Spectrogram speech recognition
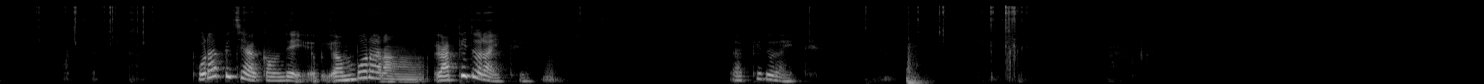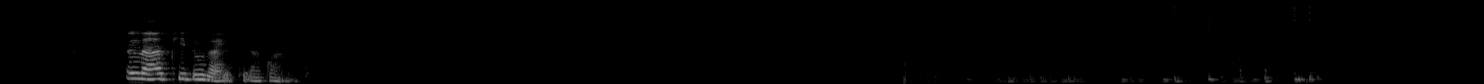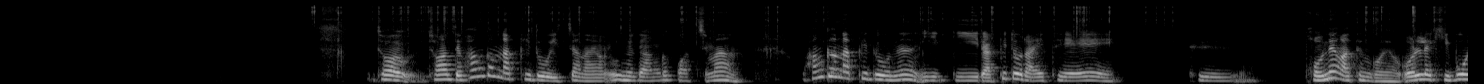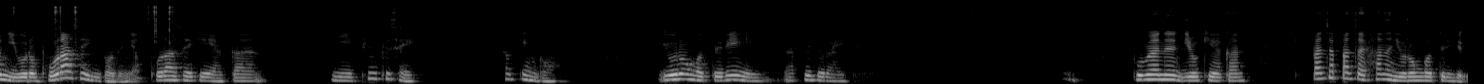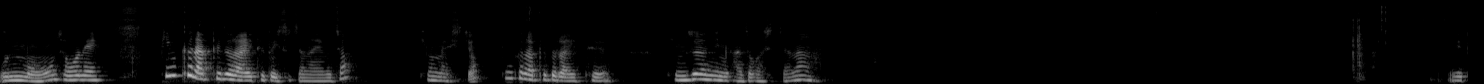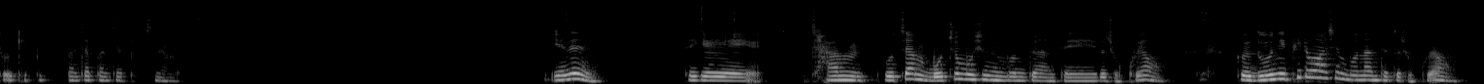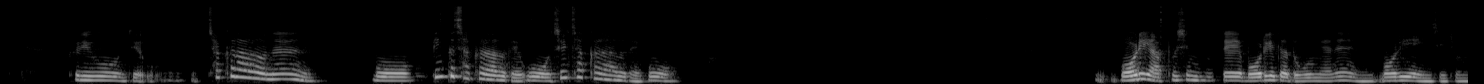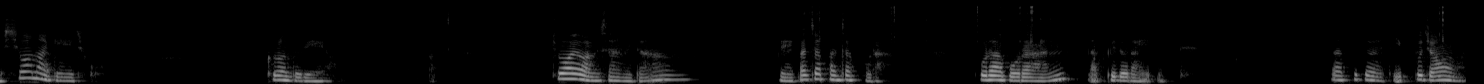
보랏빛에 가까운데 연보라랑 라피도라이트 라피도라이트 라피도라이트라고 합니다. 저 저한테 황금 라피도 있잖아요. 오늘 내가 안 갖고 왔지만 황금 라피도는 이, 이 라피도 라이트의 그 번외 같은 거예요. 원래 기본이 이런 보라색이거든요. 보라색에 약간 이 핑크색 섞인 거. 이런 것들이 라피도 라이트입니다. 보면은 이렇게 약간 반짝반짝 하는 이런 것들이 이제 운모. 저번에 핑크 라피도 라이트도 있었잖아요. 그죠? 기억나시죠? 핑크 라피드 라이트 김소연 님이 가져가셨잖아. 이게 또 이렇게 반짝반짝 빛이 납니다. 얘는 되게 잠, 못 잠, 못 주무시는 분들한테도 좋고요. 그 눈이 필요하신 분한테도 좋고요. 그리고 이제 차크라로는 뭐 핑크 차크라도 되고 7 차크라도 되고 머리 아프신 때 머리에다 놓으면은 머리에 인제 좀 시원하게 해 주고 그런 돌이에요. 좋아요 감사합니다. 네 반짝반짝 보라. 보라보라한 라피도라이트. 라피도라이트 이쁘죠?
